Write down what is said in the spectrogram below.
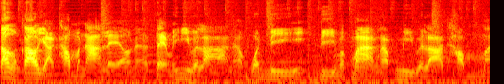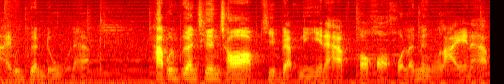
ตั้งสองเก้าอยากทำมานานแล้วนะ แต่ไม่มีเวลานะวันนี้ดีมากๆนะครับ มีเวลาทำมาให้เพื่อนๆดูนะครับ ถ้าเพื่อนๆชื่นชอบคลิปแบบนี้นะครับก็ขอคนละหนึ่งไลค์นะครับ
